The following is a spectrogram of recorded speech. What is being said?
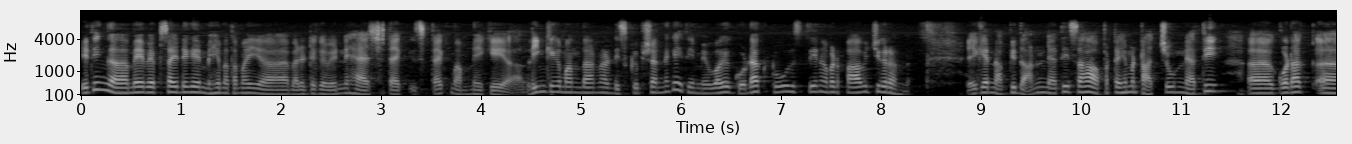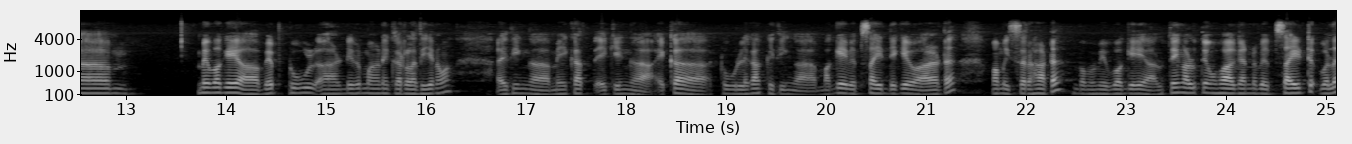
ඉතින් මේ වෙබ්සයිටගේ මෙහම තමයි වැඩටික වෙන්න. හැස්ටක් ස්ටක් ම මේක ලින්ක මන්දාන්න ඩිස්ක්‍රපෂන් එක. ඉතින් මේ වගේ ගොඩක් ටූල්ස් තින අපට පාවිච්චි කරන්න. ඒකෙන් අපි දන්න නැති සහ අපට එහෙම ටච්චුන් නැති ගොඩක් මේ වගේ වෙබ් ටූල් නිර්මාණය කරලා තියෙනවා. ඉතිං uh, මේකත් එකින් uh, එක ටූල් එකක්. ඉතිං uh, මගේ වෙබ්සයිට් එක වාලට මම ඉස්සරහට බම මේ වගේ අලුතෙන් අලුතෙන් හවාගන්න වෙබ්සයිට් වල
